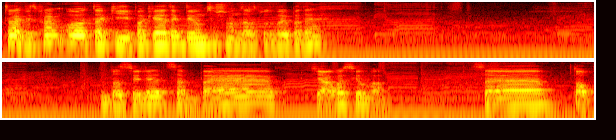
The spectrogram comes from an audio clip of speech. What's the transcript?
Так, відкриваємо отакий пакетик, дивимося, що нам зараз тут випаде. Бразилія, це Б. Тяго Сілва. Це топ.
